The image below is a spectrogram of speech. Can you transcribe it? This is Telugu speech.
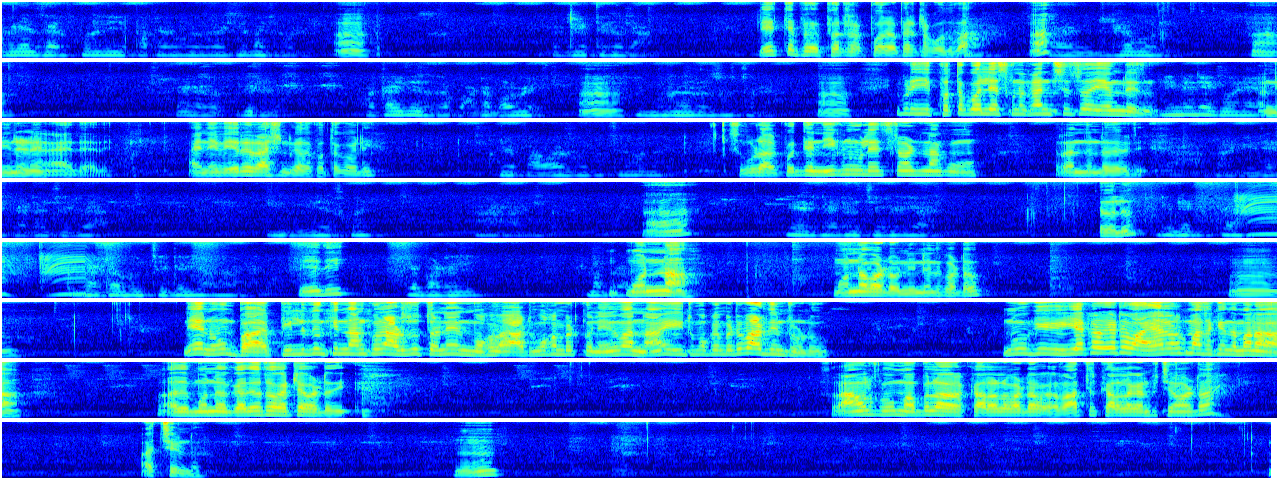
అక్కడే సరిపోయి పక్కన పోయి మంచిగా ఉంటుంది. ఆ. అట్లే తిరుగుతా. లేస్తే పె- పెరట్ల పెర- పెరట్ల పోదువా ఆ, ఆ, ఇంట్లో పోయి. ఆ. ఏ, వీటి పక్కకి పాట బాగులే ఆ. ఈ మూడు రోజులు చూస్తున్నా ఆ. ఇప్పుడు ఈ కొత్త గోళీ వేసుకున్న కానీ ఏం లేదు నిన్ననే అదే అదే ఆయన వేరే రాసిండు కదా కొత్త గోళీ చూడాలి కొద్దిగా నీకు నువ్వు లేచినావు అంటే నాకు రంది ఉండదు ఎవరు? ఏది? మొన్న. మొన్న పడ్డావు. నిన్నెందుకు పడ్డావు? నేను బా పిల్లి దుంకింది అనుకుని అడు చూస్తాను నేను ముఖం అటు ముఖం పెట్టుకుని ఏమన్నా ఇటు ముఖం పెట్టి వాడు తింటుండు. నువ్వు ఎక్కడ ఎట వాయాలకు మచ్చ కింద మన అది మొన్న గదతో కట్టే పడ్డది. రాములకు మబ్బుల కళలు పడ్డ రాత్రి కళలు కనిపించినమాట వచ్చిండు.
